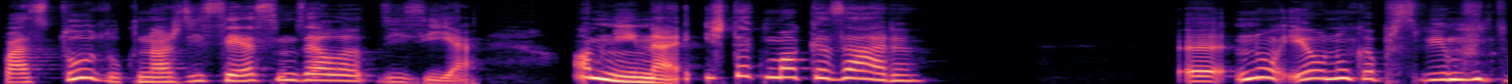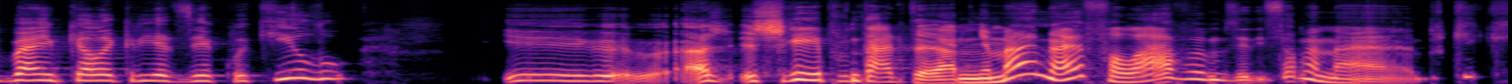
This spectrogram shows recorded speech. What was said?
quase tudo que nós disséssemos, ela dizia: Oh menina, isto é como ao casar. Uh, não, eu nunca percebi muito bem o que ela queria dizer com aquilo. E, uh, cheguei a perguntar à minha mãe, não é? Falávamos, eu disse: Oh mamãe, porquê que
